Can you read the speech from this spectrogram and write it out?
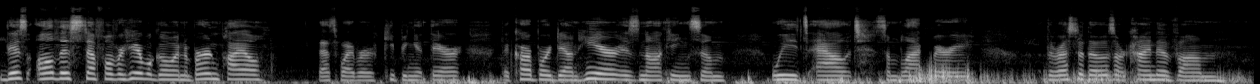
this, all this stuff over here will go in a burn pile. That's why we're keeping it there. The cardboard down here is knocking some weeds out, some blackberry. The rest of those are kind of um,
